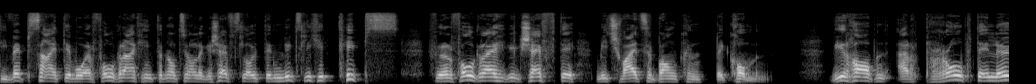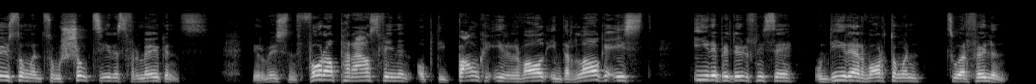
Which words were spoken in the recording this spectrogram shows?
die Webseite, wo erfolgreiche internationale Geschäftsleute nützliche Tipps für erfolgreiche Geschäfte mit Schweizer Banken bekommen. Wir haben erprobte Lösungen zum Schutz Ihres Vermögens. Wir müssen vorab herausfinden, ob die Bank Ihrer Wahl in der Lage ist, Ihre Bedürfnisse und Ihre Erwartungen zu erfüllen.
